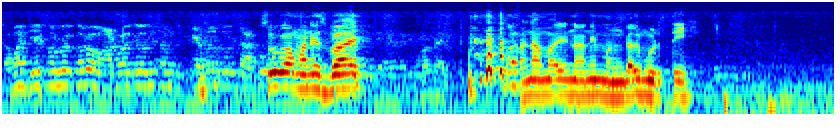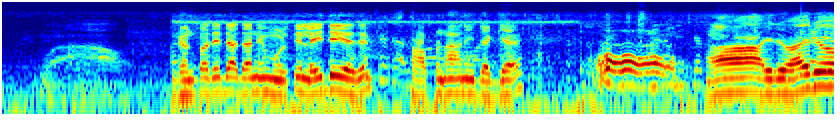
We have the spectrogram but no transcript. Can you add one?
તમારે જે કરવું એ કરો આઠ વાગ્યા સુધી તમે કહેશો તો જાગો. શું કહો મનીષભાઈ? અને અમારી નાની મંગલ મૂર્તિ. ગણપતિ દાદાની મૂર્તિ લઈ જઈએ છે. સ્થાપનાની જગ્યાએ. હા આઈ રહ્યો આઈ રહ્યો.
